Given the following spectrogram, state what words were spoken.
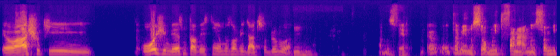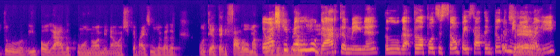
Eu acho que hoje mesmo talvez tenhamos novidades sobre o Luan. Uhum. Vamos ver. Eu, eu, também não sou muito fanático, não sou muito empolgado com o nome, não. Acho que é mais um jogador. Ontem até ele falou uma coisa. Eu acho que durante... pelo lugar também, né? Pelo lugar, pela posição, pensar, tem tanto pois menino é. ali.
